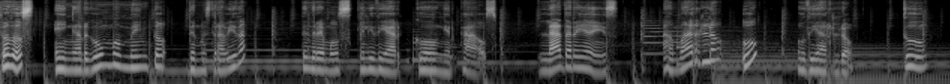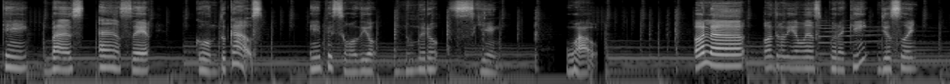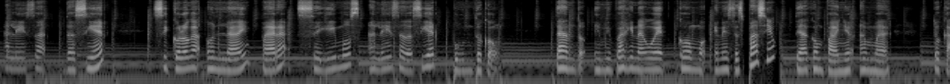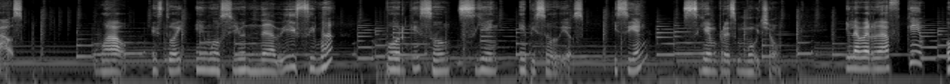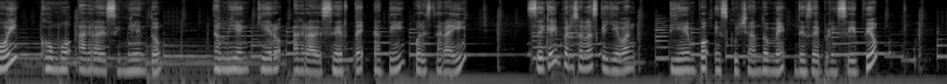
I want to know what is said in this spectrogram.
Todos en algún momento de nuestra vida tendremos que lidiar con el caos. La tarea es amarlo u odiarlo. ¿Tú qué vas a hacer con tu caos? Episodio número 100. ¡Wow! Hola, otro día más por aquí. Yo soy Alesa Dacier psicóloga online para seguimosalesadacier.com. Tanto en mi página web como en este espacio te acompaño a amar tu caos. ¡Wow! Estoy emocionadísima porque son 100 episodios. Y 100 siempre es mucho. Y la verdad que hoy, como agradecimiento, también quiero agradecerte a ti por estar ahí Sé que hay personas que llevan tiempo escuchándome desde el principio.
